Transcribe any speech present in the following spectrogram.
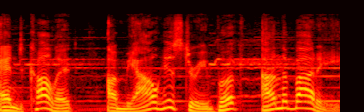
and call it a Miao history book on the body.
